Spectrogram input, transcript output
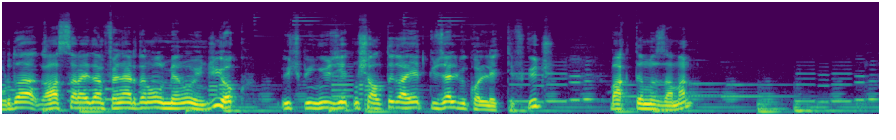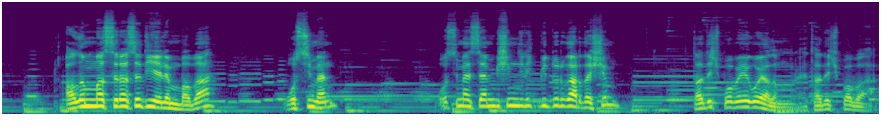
Burada Galatasaray'dan Fener'den olmayan oyuncu yok. 3176 gayet güzel bir kolektif güç. Baktığımız zaman. Alınma sırası diyelim baba. Osimen. Osimen sen bir şimdilik bir dur kardeşim. Tadiç Baba'yı koyalım buraya. Tadiç Baba.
